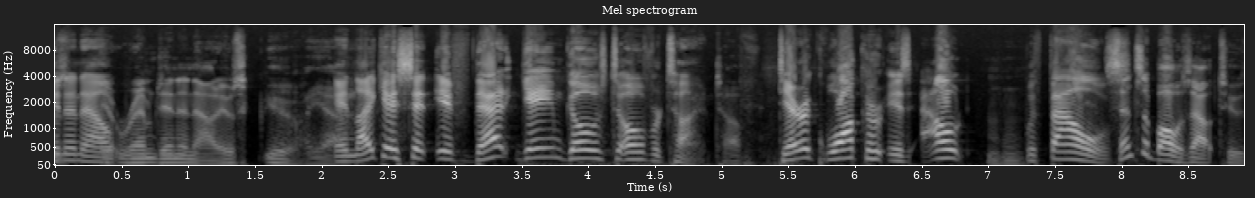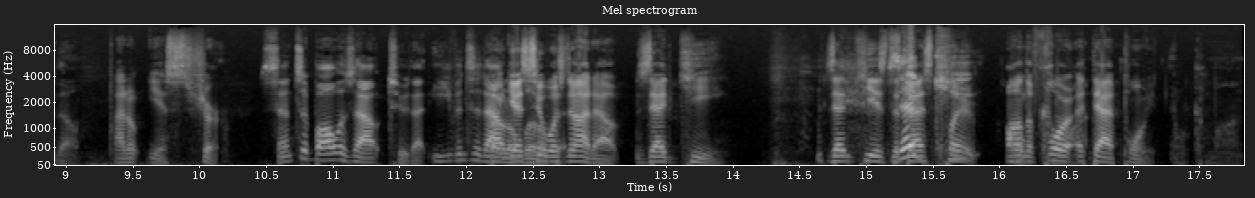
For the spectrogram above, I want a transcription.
it was, in and out. It rimmed in and out. It was ew, yeah. and like I said, if that game goes to overtime, tough. Derek Walker is out with fouls. Sensabaugh was out too, though. I don't. Yes, sure. Sensabaugh was out too. That evens it out a guess who was bit. not out? Zed Key. Zed Key is the Zed best Key- player on oh, the floor come at that point. Oh come on,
